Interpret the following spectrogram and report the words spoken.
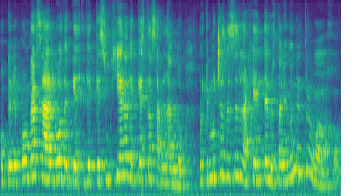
o que le pongas algo de que, de que sugiera de qué estás hablando, porque muchas veces la gente lo está viendo en el trabajo,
